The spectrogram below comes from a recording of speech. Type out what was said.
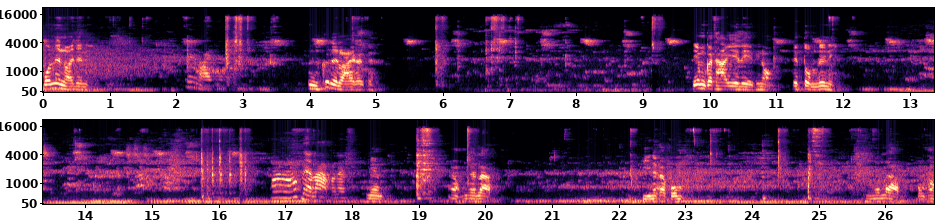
บนนิดหน่อยเดี๋ยวนี้ไม่หลายนะอืมก็ได้หลายครับแกเตรียมกระทายเอเลยพี่น้องเตรียมต้มด้วยนี่อ้าวเนื้อลาบอันนั้นแม่นเอาเนื้อลาบดีนะครับผมเนื้อลาบของเฮา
